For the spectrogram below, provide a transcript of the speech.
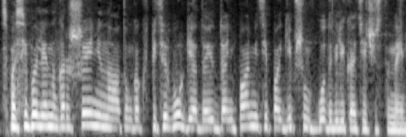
Спасибо, Елена Горшенина, о том, как в Петербурге отдают дань памяти погибшим в годы Великой Отечественной.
